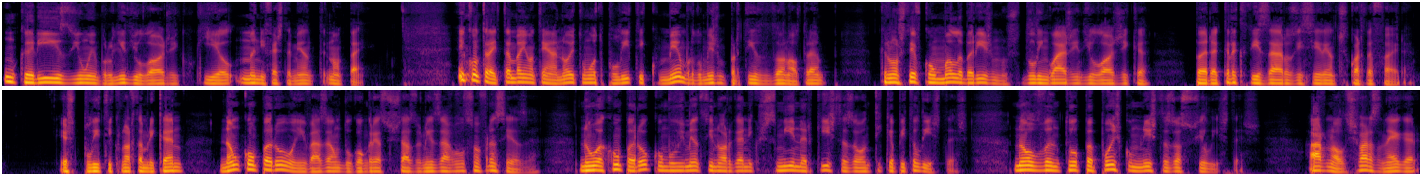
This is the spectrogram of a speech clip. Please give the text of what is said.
um cariz e um embrulho ideológico que ele, manifestamente, não tem. Encontrei também ontem à noite um outro político, membro do mesmo partido de Donald Trump, que não esteve com malabarismos de linguagem ideológica para caracterizar os incidentes de quarta-feira. Este político norte-americano não comparou a invasão do Congresso dos Estados Unidos à Revolução Francesa. Não a comparou com movimentos inorgânicos semi-anarquistas ou anticapitalistas. Não levantou papões comunistas ou socialistas. Arnold Schwarzenegger,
